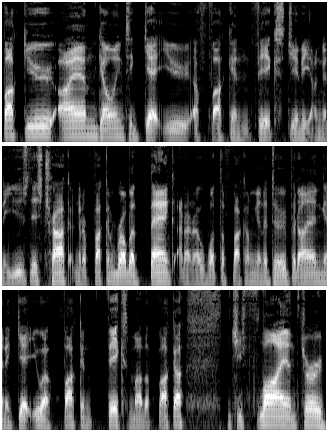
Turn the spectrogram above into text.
"Fuck you! I am going to get you a fucking fix, Jimmy. I'm going to use this truck. I'm going to fucking rob a bank. I don't know what the fuck I'm going to do, but I am going to get you a fucking fix, motherfucker." And she's flying through.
